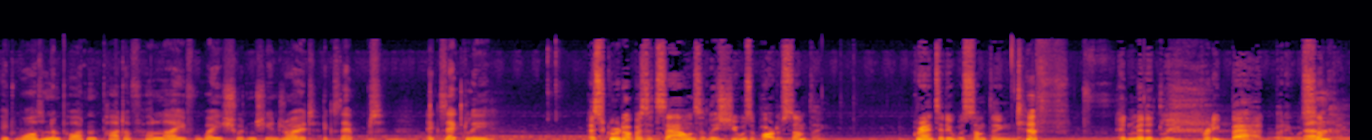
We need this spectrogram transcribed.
It was an important part of her life. Why shouldn't she enjoy it? Except, exactly. As screwed up as it sounds, at least she was a part of something. Granted, it was something admittedly pretty bad, but it was Well- something.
